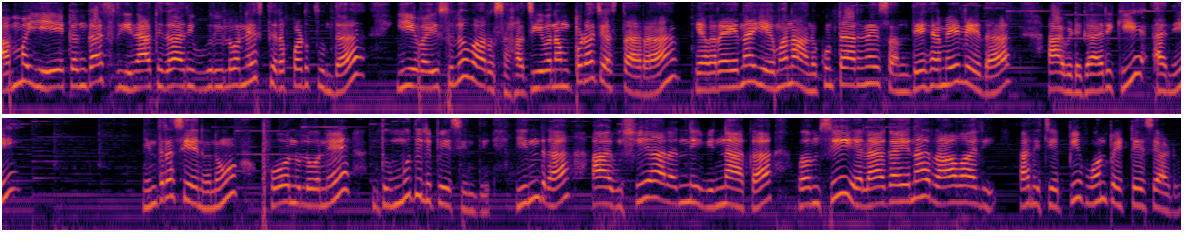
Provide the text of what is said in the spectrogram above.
అమ్మ ఏకంగా శ్రీనాథ్ గారి ఊరిలోనే స్థిరపడుతుందా? ఈ వయసులో వారు సహజీవనం కూడా చేస్తారా? ఎవరైనా ఏమైనా అనుకుంటారనే సందేహమే లేదా? ఆవిడ గారికి అని ఇంద్రసేనును ఫోనులోనే దుమ్ము దులిపేసింది. ఇంద్ర ఆ విషయాలన్నీ విన్నాక వంశీ ఎలాగైనా రావాలి. అని చెప్పి ఫోన్ పెట్టేశాడు.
